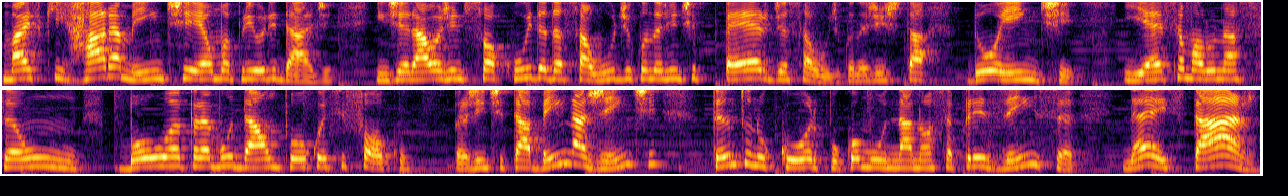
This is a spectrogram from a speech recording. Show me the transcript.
mas que raramente é uma prioridade. Em geral, a gente só cuida da saúde quando a gente perde a saúde, quando a gente está doente. E essa é uma alunação boa para mudar um pouco esse foco, para a gente estar tá bem na gente, tanto no corpo como na nossa presença, né? Estar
